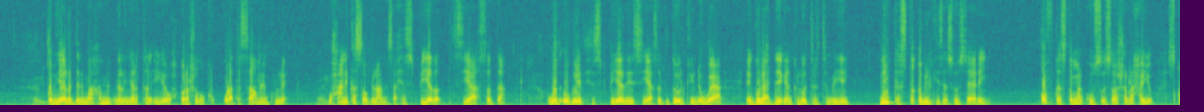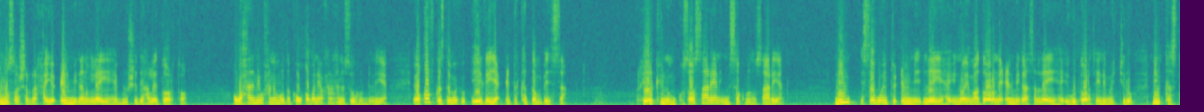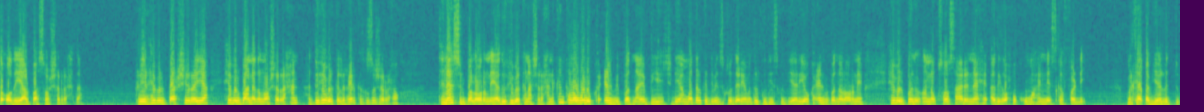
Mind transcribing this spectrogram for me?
qabyaaladani maaha mid dhalinyartan iyo waxbarashadu qurata saameyn ku leh. Ay, waxaanay ka soo bilaabmaysaa xisbiyada siyaasadda. Wad ogeyd xisbiyadii siyaasadda doorkii dhowaa ee golaha deegaanka loo tartamayey nin kasta qabiilkiisa soo saarayay qof kasta markuu soo sharaxayo iskuma soo sharaxayo cilmigana leeyahay bulshadii halay doorto. Oo waxaan waxaan wadanka u qabanaya waxaan waxaan soo kordhinaya ee qof kasta wuxuu eegayaa cidda ka dambaysa. Reerkiinu ma ku soo saarayaan mise kuma soo saarayaan nin isagu intuu cilmi leeyahay inoo imaado oranay cilmigaasan leeyahay igu doortayna ma jiro nin kasta odayaal baa soo sharaxda reer hebel baa shiraya hebel baa anaga noo sharaxan hadduu hebel kale reerkaas ka soo sharaxo tanaasul baa la oranaya aduu hebel kana kan kaloo walow ka cilmi badnaayo b h d ama dalka dibadda isku diyaariya ama dalka gudihiisa isku diyaariya oo ka cilmi badnaa la oranaya hebel banu anagu soo saarayna adiga waxba kuma hayna iska fadhi. Markaa qabyaaladu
